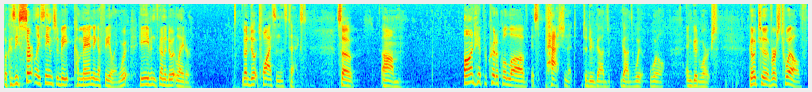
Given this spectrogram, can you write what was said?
Because he certainly seems to be commanding a feeling. We're, he even's going to do it later. I'm going to do it twice in this text. So, um, unhypocritical love is passionate to do God's, God's will and good works. Go to verse 12.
